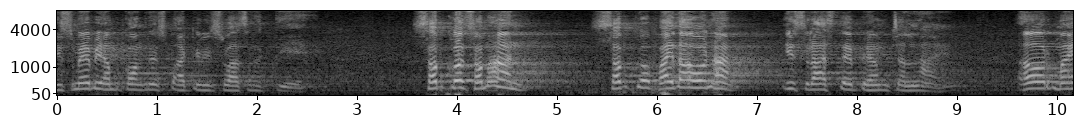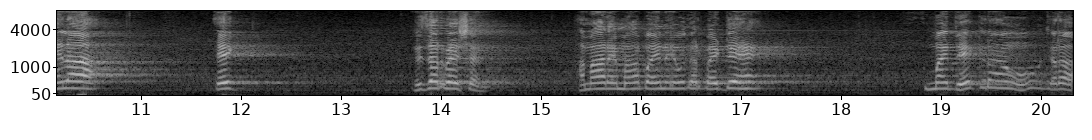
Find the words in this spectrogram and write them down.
इसमें भी हम कांग्रेस पार्टी विश्वास रखती है। सबको समान, सबको फ़ायदा होना, इस रास्ते पे हम चलना है। और महिला एक रिजर्वेशन हमारे माँ बहने उधर बैठे हैं। मैं देख रहा हूँ जरा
